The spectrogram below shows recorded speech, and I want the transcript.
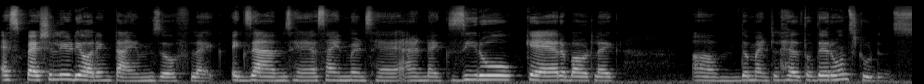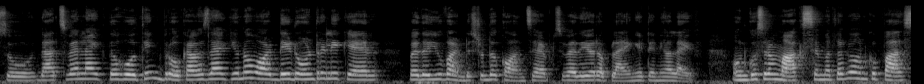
especially during times of like exams hai assignments hai and like zero care about like um, the mental health of their own students so that's when like the whole thing broke i was like you know what they don't really care whether you've understood the concepts whether you're applying it in your life उनको सिर्फ मार्क्स से मतलब है उनको पास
